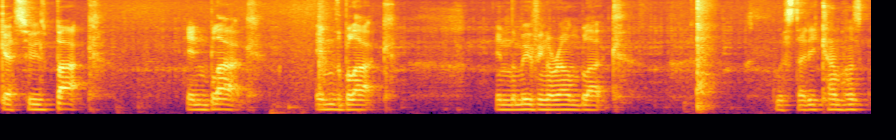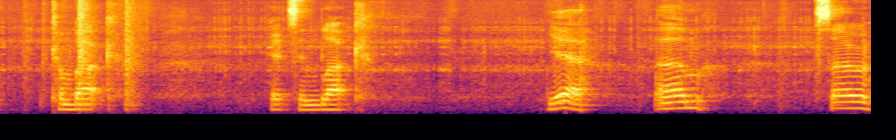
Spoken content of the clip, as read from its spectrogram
guess who's back? In black. In the black. In the moving around black. The steady cam has come back. It's in black. Yeah. Um so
